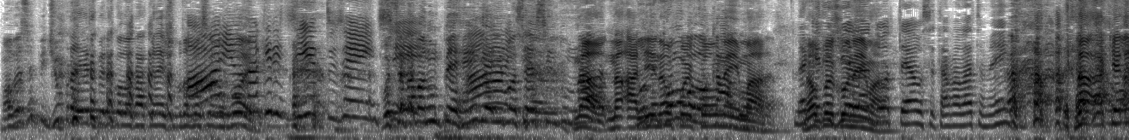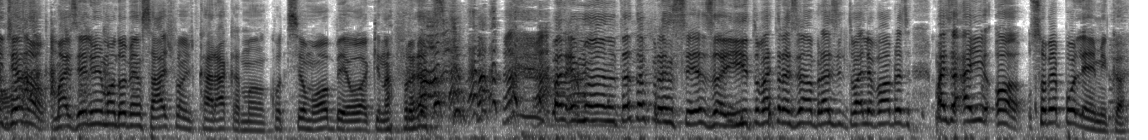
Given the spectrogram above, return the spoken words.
Uma vez você pediu pra ele pra ele colocar crédito pra você, Ai, não eu foi? não acredito, gente. Você tava num perrengue Ai, aí, você assim do Não, nada. não, ali tem não como foi com o Neymar. agora. Não Naquele foi com o Neymar. do hotel, você tava lá também? Não, aquele dia não. Mas ele me mandou mensagem falando: Caraca, mano, aconteceu o maior BO aqui na França. Falei, mano, tanta francesa aí, tu vai trazer uma brasileira, tu vai levar uma brasileira. Mas aí, ó, sobre a polêmica.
